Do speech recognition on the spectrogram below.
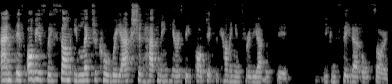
And there's obviously some electrical reaction happening here as these objects are coming in through the atmosphere. You can see that also.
